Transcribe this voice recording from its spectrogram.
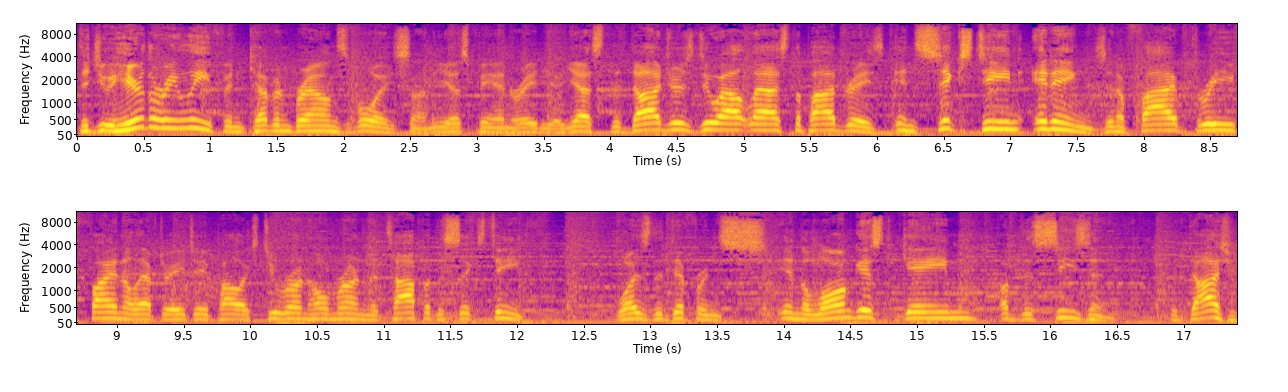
Did you hear the relief in Kevin Brown's voice on ESPN Radio? Yes, the Dodgers do outlast the Padres in 16 innings in a 5 3 final after A.J. Pollock's two run home run in the top of the 16th was the difference in the longest game of the season. The Dodgers.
